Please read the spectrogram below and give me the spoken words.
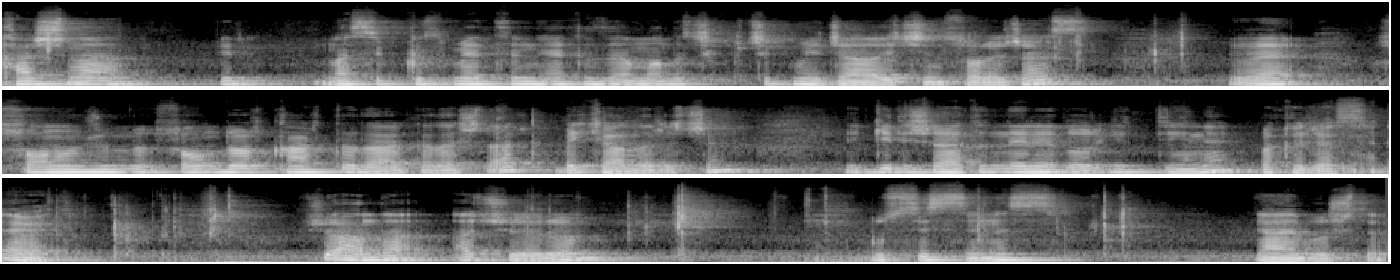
karşına bir nasip kısmetin yakın zamanda çıkıp çıkmayacağı için soracağız. Ve sonuncu son 4 kartta da arkadaşlar bekarlar için gidişatın nereye doğru gittiğine bakacağız. Evet. Şu anda açıyorum. Bu sizsiniz. Yay burçları.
